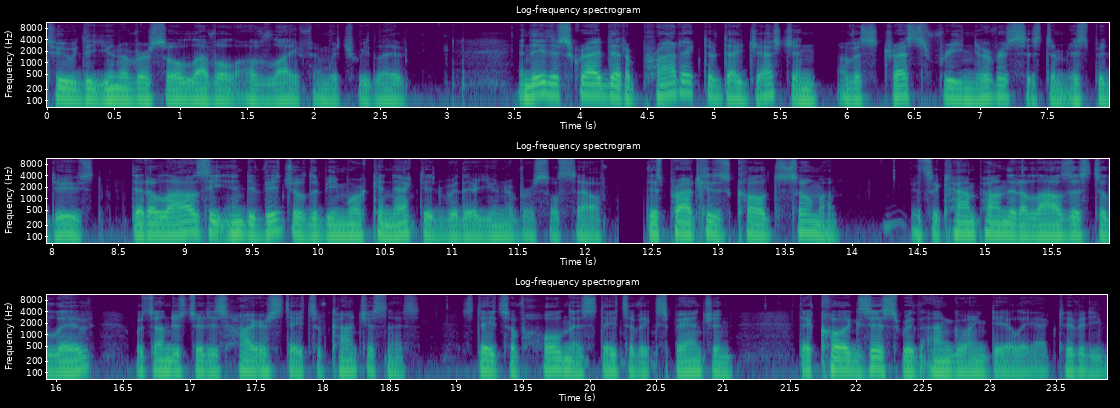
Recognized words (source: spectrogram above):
to the universal level of life in which we live. And they describe that a product of digestion of a stress free nervous system is produced that allows the individual to be more connected with their universal self. This product is called soma. It's a compound that allows us to live what's understood as higher states of consciousness, states of wholeness, states of expansion that coexist with ongoing daily activity.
